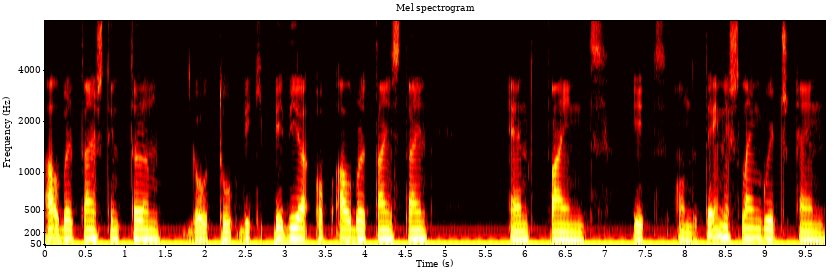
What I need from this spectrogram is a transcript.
Albert Einstein term. Go to Wikipedia of Albert Einstein and find it on the Danish language and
